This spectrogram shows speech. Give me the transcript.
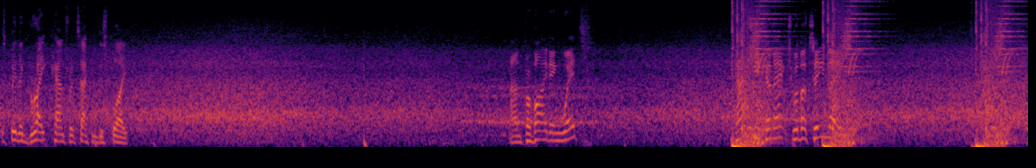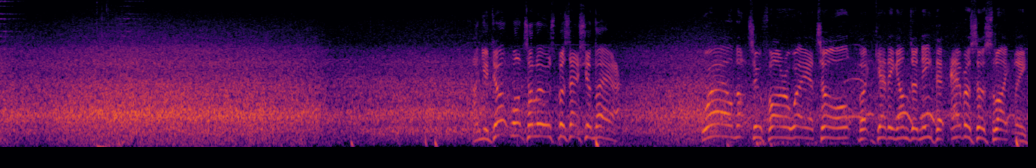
It's been a great counter-attacking display. And providing width. Can she connect with a teammate? And you don't want to lose possession there. Well, not too far away at all, but getting underneath it ever so slightly.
